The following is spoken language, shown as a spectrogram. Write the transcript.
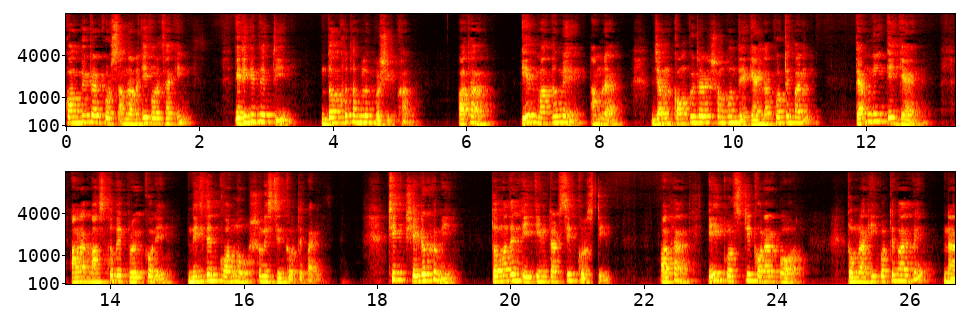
কম্পিউটার কোর্স আমরা অনেকেই করে থাকি, এটি কিন্তু একটি দক্ষতামূলক প্রশিক্ষণ। অর্থাৎ এর মাধ্যমে আমরা যেমন কম্পিউটারের সম্বন্ধে জ্ঞান লাভ করতে পারি, তেমনি এই জ্ঞান আমরা বাস্তবে প্রয়োগ করে নিজেদের কর্ম সুনিশ্চিত করতে পারি। ঠিক সেই রকমই তোমাদের এই ইন্টার্নশিপ কোর্সটি অর্থাৎ এই কোর্সটি করার পর তোমরা কি করতে পারবে না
